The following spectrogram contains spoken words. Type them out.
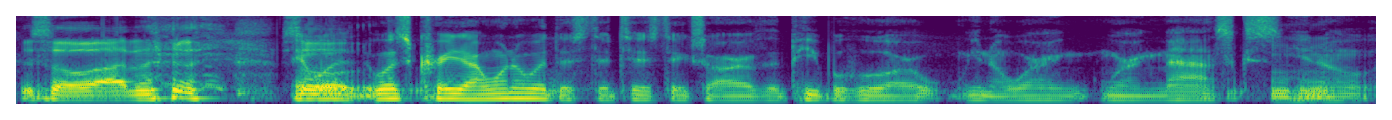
spread So, I, so what, what's crazy? I wonder what the statistics are of the people who are you know wearing wearing masks. Mm-hmm. You know,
